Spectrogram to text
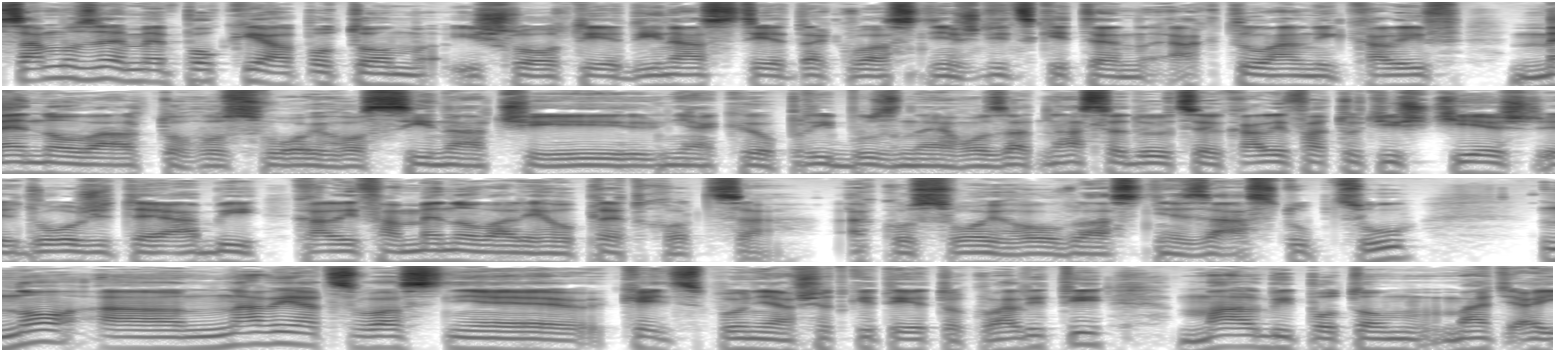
Samozrejme, pokiaľ potom išlo o tie dynastie, tak vlastne vždycky ten aktuálny kalif menoval toho svojho syna či nejakého príbuzného. Za nasledujúceho kalifa, totiž tiež je dôležité, aby kalifa menoval jeho predchodca ako svojho vlastne zástupcu No a naviac vlastne, keď splňa všetky tieto kvality, mal by potom mať aj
